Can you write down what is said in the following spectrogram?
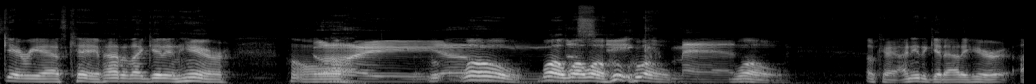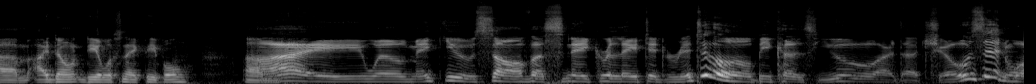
scary ass cave. How did I get in here? Oh, I Whoa, whoa, whoa, whoa, who- whoa. man. whoa. Okay, I need to get out of here. Um, I don't deal with snake people. I will make you solve a snake related riddle because you are the chosen one.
